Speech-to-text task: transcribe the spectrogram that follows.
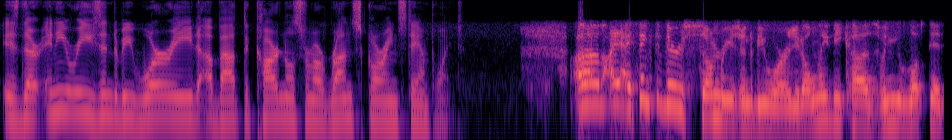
Is there any reason to be worried about the Cardinals from a run scoring standpoint? Um, I, I think that there's some reason to be worried, only because when you looked at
